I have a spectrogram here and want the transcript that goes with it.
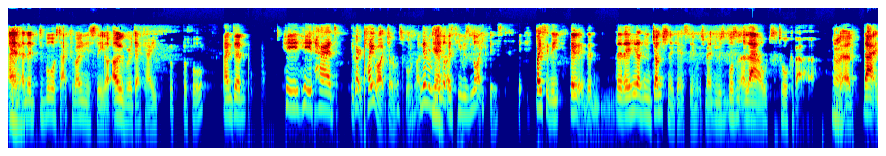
and, Yeah. and they'd divorced acrimoniously like over a decade b- before, and um, he he had had the great playwright John Osborne. I never Yeah. realised he was like this. Basically, they, they, they, he had an injunction against him, which meant he was wasn't allowed to talk about her. Right. uh, that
